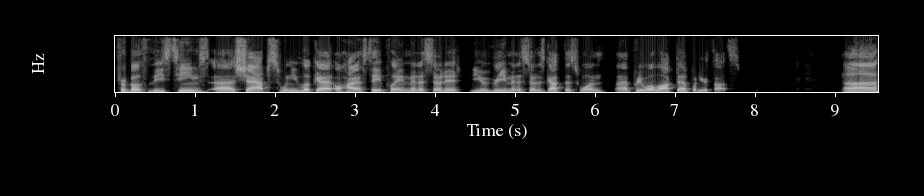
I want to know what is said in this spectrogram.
for both of these teams. Uh, Shaps, when you look at Ohio State playing Minnesota, do you agree Minnesota's got this one uh, pretty well locked up? What are your thoughts? Uh,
